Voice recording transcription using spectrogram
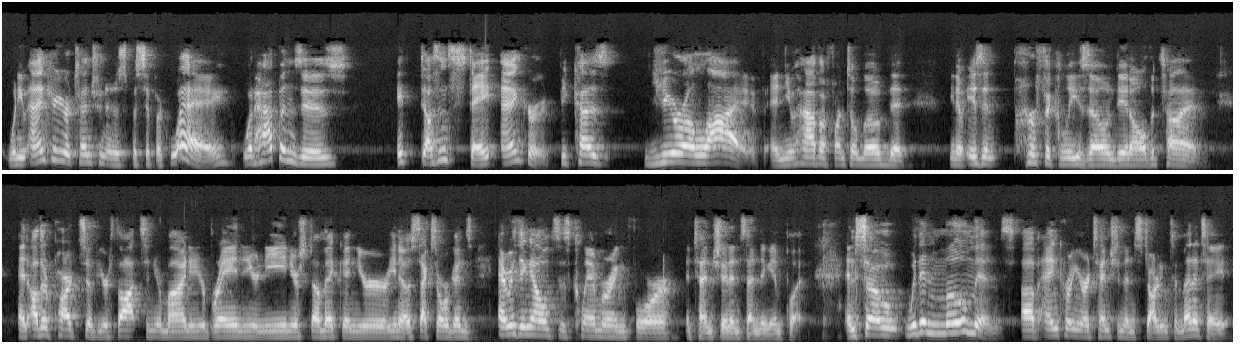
when you anchor your attention in a specific way, what happens is it doesn't stay anchored because you're alive and you have a frontal lobe that you know isn't perfectly zoned in all the time and other parts of your thoughts and your mind and your brain and your knee and your stomach and your you know sex organs everything else is clamoring for attention and sending input. And so within moments of anchoring your attention and starting to meditate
